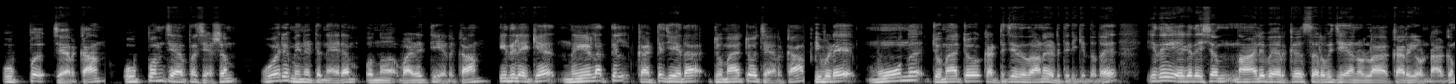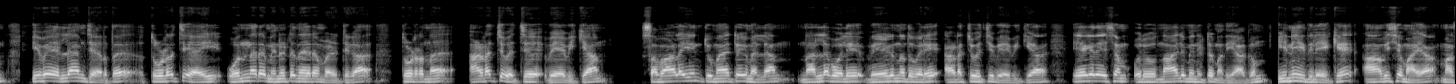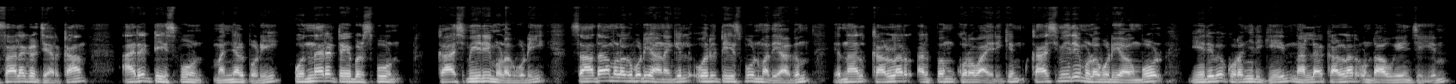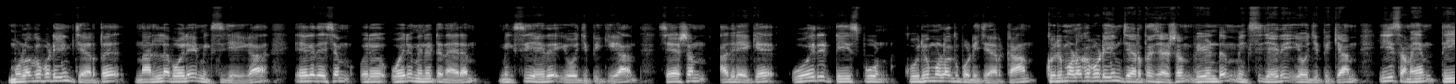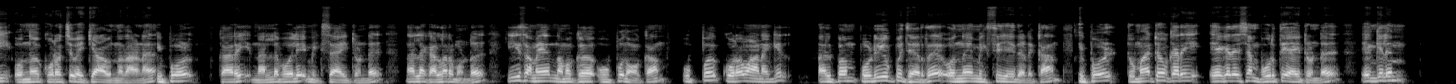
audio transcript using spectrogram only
ഉപ്പ് ചേർക്കാം. ഉപ്പും ചേർത്ത ശേഷം ഒരു മിനിറ്റ് നേരം ഒന്ന് വഴറ്റിയെടുക്കാം. ഇതിലേക്ക് നീളത്തിൽ കട്ട് ചെയ്ത ടൊമാറ്റോ ചേർക്കാം. ഇവിടെ മൂന്ന് ടൊമാറ്റോ കട്ട് ചെയ്തതാണ് എടുത്തിരിക്കുന്നത്. ഇത് ഏകദേശം നാല് പേർക്ക് സെർവ് ചെയ്യാനുള്ള കറി ഉണ്ടാകും. ഇവയെല്ലാം ചേർത്ത് തുടർച്ചയായി ഒന്നര മിനിറ്റ് നേരം വഴറ്റുക. തുടർന്ന് അടച്ചു വെച്ച് വേവിക്കാം. സവാളയും ടൊമാറ്റോയും എല്ലാം നല്ലപോലെ വേകുന്നതുവരെ അടച്ചു വെച്ച് വേവിക്കുക. ഏകദേശം ഒരു നാല് മിനിറ്റ് മതിയാകും. ഇനി ഇതിലേക്ക് ആവശ്യമായ മസാലകൾ ചേർക്കാം. അര ടീസ്പൂൺ മഞ്ഞൾപ്പൊടി ഒന്നര ടേബിൾ സ്പൂൺ കാശ്മീരി മുളക് പൊടി. സാധാ മുളക് പൊടിയാണെങ്കിൽ ഒരു ടീസ്പൂൺ മതിയാകും. എന്നാൽ കളർ അല്പം കുറവായിരിക്കും. കാശ്മീരി മുളക് പൊടിയാകുമ്പോൾ എരിവ് കുറഞ്ഞിരിക്കുകയും നല്ല കളർ ഉണ്ടാവുകയും ചെയ്യും. മുളക് പൊടിയും ചേർത്ത് നല്ലപോലെ മിക്സ് ചെയ്യുക. ഏകദേശം ഒരു ഒരു മിനിറ്റ് നേരം മിക്സ് ചെയ്ത് യോജിപ്പിക്കുക. ശേഷം അതിലേക്ക് ഒരു ടീസ്പൂൺ കുരുമുളക് പൊടി ചേർക്കാം. കുരുമുളക് പൊടിയും ചേർത്ത ശേഷം വീണ്ടും മിക്സ് ചെയ്ത് യോജിപ്പിക്കാം. ഈ സമയം തീ ഒന്ന് കുറച്ച് വയ്ക്കാവുന്നതാണ്. ഇപ്പോൾ കറി നല്ലപോലെ മിക്സ് ആയിട്ടുണ്ട്. നല്ല കളറുമുണ്ട്. ഈ സമയം നമുക്ക് ഉപ്പ് നോക്കാം. ഉപ്പ് കുറവാണെങ്കിൽ അല്പം പൊടിയുപ്പ് ചേർത്ത് ഒന്ന് മിക്സ് ചെയ്തെടുക്കാം. ഇപ്പോൾ ടൊമാറ്റോ കറി ഏകദേശം പൂർത്തിയായിട്ടുണ്ട്. എങ്കിലും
